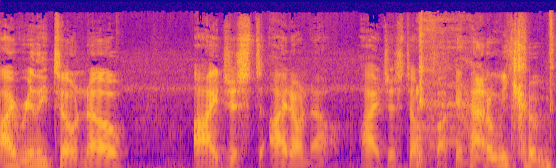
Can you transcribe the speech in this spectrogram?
I really don't know. I just I don't know. I just don't fucking know. How do we combat?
